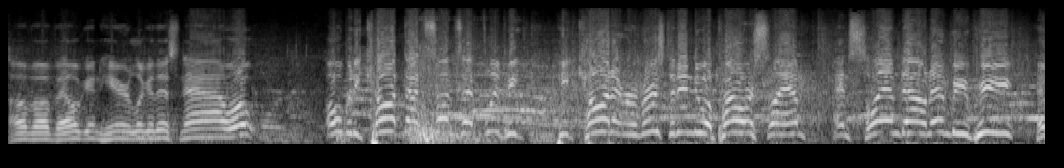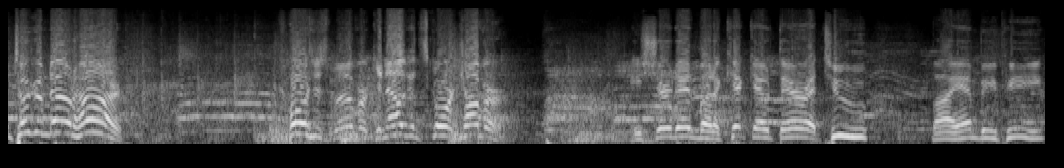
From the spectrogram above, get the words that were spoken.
of, of Elgin here. Look at this now. Oh, oh, but he caught that sunset flip. He, he caught it, reversed it into a power slam, and slammed down MVP and took him down hard. Gorgeous maneuver. Can Elgin score cover? He sure did, but a kick out there at two by MVP.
